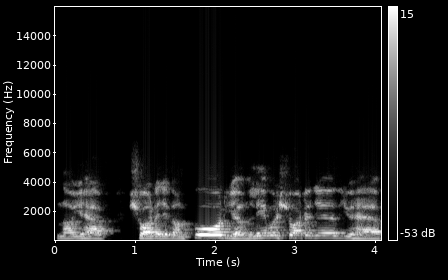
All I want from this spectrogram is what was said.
now you have shortages on port, you have labor shortages, you have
